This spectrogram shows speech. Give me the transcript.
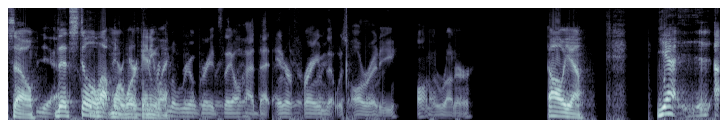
So Yeah. that's still a lot more in- in work anyway. Real grades, they all had that inner frame that was already on the runner. Oh yeah, yeah. uh,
